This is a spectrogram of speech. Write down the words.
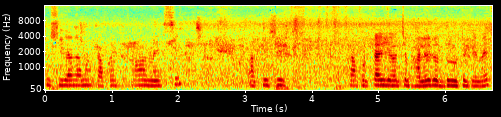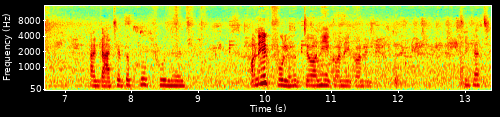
টুসিদার আমার কাপড়, আমার মেক্সি। আর টুসির কাপড়টা ইয়ে হচ্ছে, ভালোই রোদ্দুর উঠেছে বেশ। আর গাছে তো খুব ফুল হয়েছে। অনেক ফুল হচ্ছে, অনেক অনেক অনেক। ঠিক আছে।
